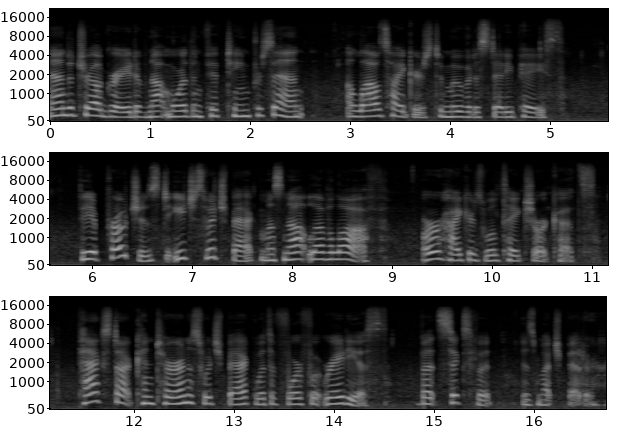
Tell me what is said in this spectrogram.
and a trail grade of not more than 15% allows hikers to move at a steady pace. The approaches to each switchback must not level off, or hikers will take shortcuts. Packstock can turn a switchback with a 4-foot radius, but 6 foot is much better.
